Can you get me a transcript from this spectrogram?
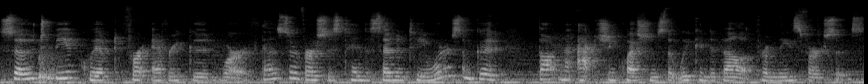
so to be equipped for every good work. Those are verses 10 to 17. What are some good thought and action questions that we can develop from these verses?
